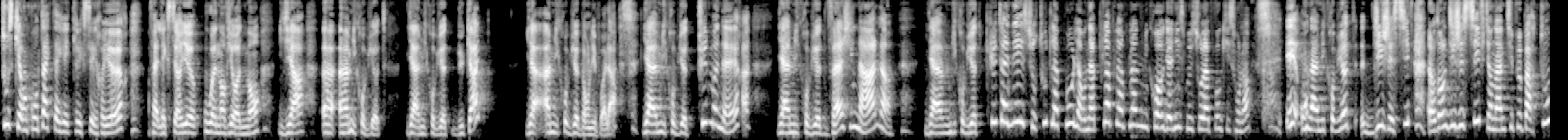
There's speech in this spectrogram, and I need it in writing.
tout ce qui est en contact avec l'extérieur, enfin l'extérieur ou un environnement, il y a un microbiote. Il y a un microbiote buccal, il y a un microbiote, ben on les voit là, il y a un microbiote pulmonaire, il y a un microbiote vaginal, il y a un microbiote cutané sur toute la peau. Là, on a plein, plein, plein de micro-organismes sur la peau qui sont là. Et on a un microbiote digestif. Alors, dans le digestif, il y en a un petit peu partout.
